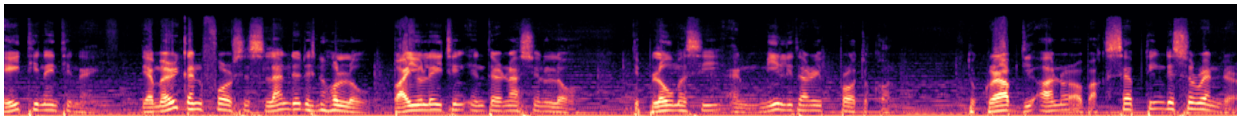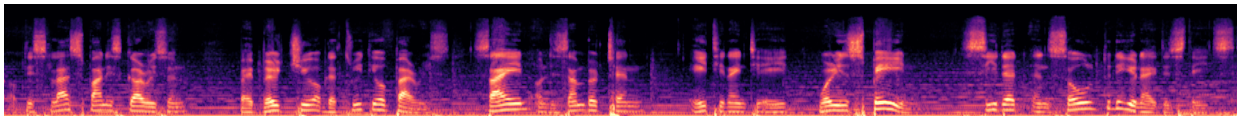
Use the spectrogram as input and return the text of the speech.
1899, the American forces landed in Jolo, violating international law diplomacy, and military protocol to grab the honor of accepting the surrender of this last Spanish garrison by virtue of the Treaty of Paris signed on December 10, 1898, wherein Spain ceded and sold to the United States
